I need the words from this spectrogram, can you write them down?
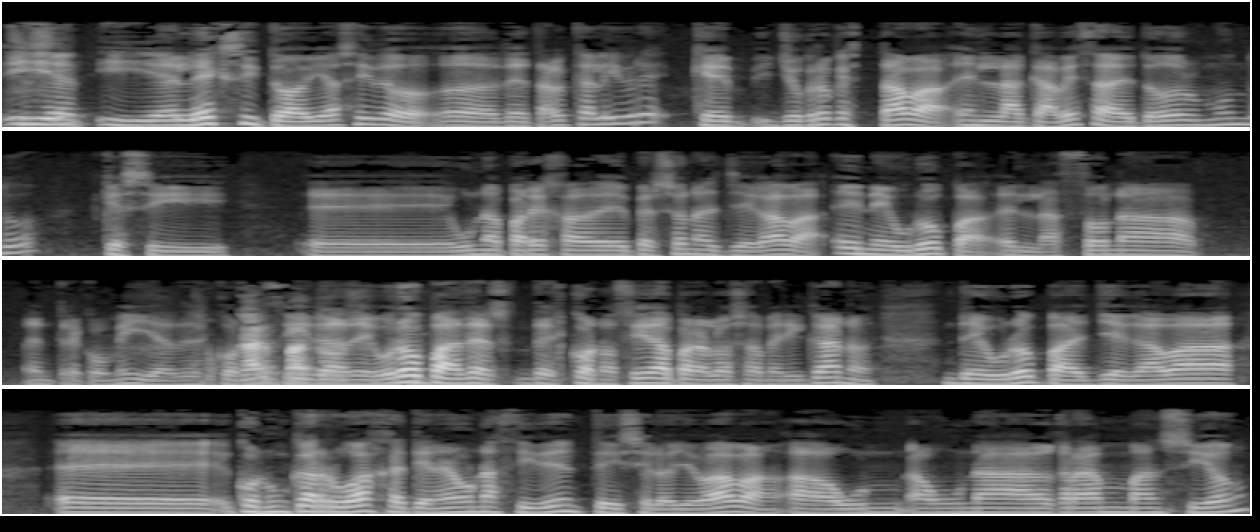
y, eh, y el éxito había sido de tal calibre que yo creo que estaba en la cabeza de todo el mundo que si eh, una pareja de personas llegaba en Europa, en la zona entre comillas, desconocida Cárpatos. de Europa, des- desconocida para los americanos, de Europa, llegaba eh, con un carruaje, tenía un accidente y se lo llevaban a, un, a una gran mansión,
